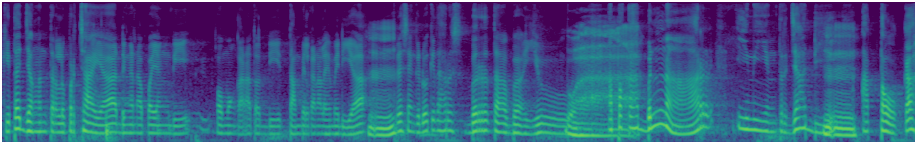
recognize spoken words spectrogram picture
kita jangan terlalu percaya dengan apa yang diomongkan atau ditampilkan oleh media. Mm-mm. Terus yang kedua kita harus bertabayun. Wah. Apakah benar ini yang terjadi Mm-mm. ataukah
